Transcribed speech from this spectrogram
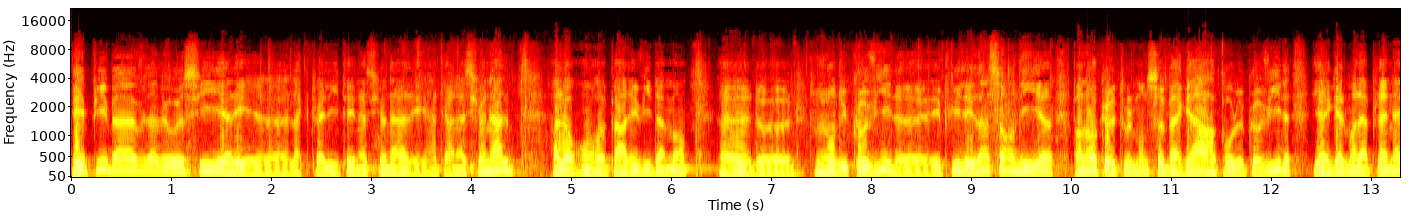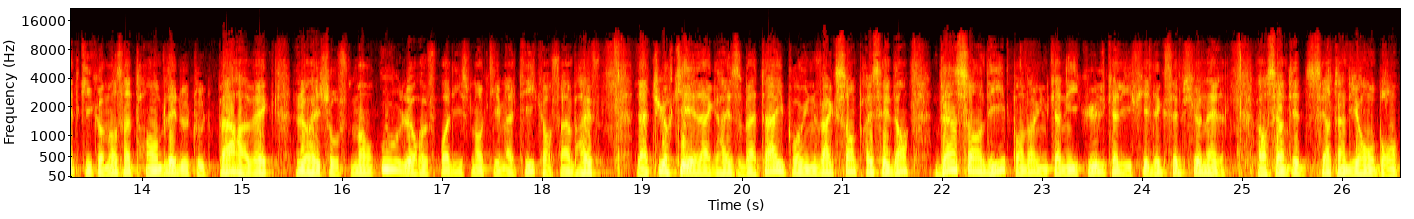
Et puis bah vous avez aussi allez euh, l'actualité nationale et internationale. Alors on reparle évidemment de, toujours du Covid et puis les incendies. Pendant que tout le monde se bagarre pour le Covid, il y a également la planète qui commence à trembler de toutes parts avec le réchauffement ou le refroidissement climatique. Enfin bref, la Turquie et la Grèce bataillent pour une sans précédent d'incendie pendant une canicule qualifiée d'exceptionnelle. Alors certains diront, bon,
